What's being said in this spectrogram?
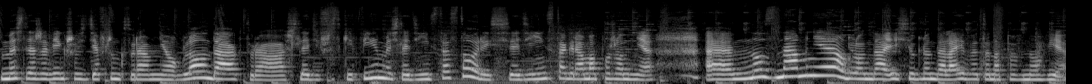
Myślę, że większość dziewczyn, która mnie ogląda, która śledzi wszystkie filmy, śledzi Insta Stories, śledzi Instagrama porządnie, no zna mnie, ogląda, jeśli ogląda live, to na pewno wie,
